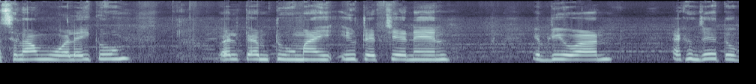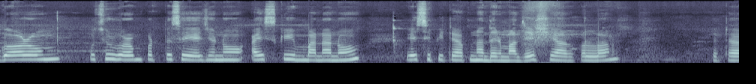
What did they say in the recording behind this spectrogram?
আসসালামু আলাইকুম। Welcome to my YouTube channel everyone এখন যেহেতু গরম, প্রচুর গরম পড়তেছে এই জন্য আইসক্রিম বানানো রেসিপিটা আপনাদের মাঝে শেয়ার করলাম। এটা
